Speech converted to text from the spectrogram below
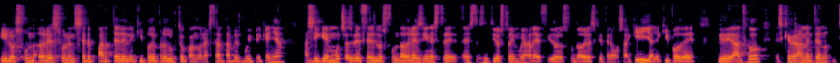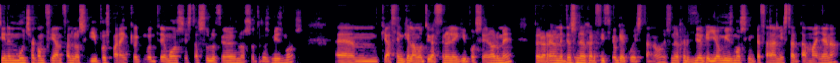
y los fundadores suelen ser parte del equipo de producto cuando una startup es muy pequeña, así que muchas veces los fundadores, y en este, este sentido estoy muy agradecido a los fundadores que tenemos aquí y al equipo de liderazgo, es que realmente tienen mucha confianza en los equipos para que encontremos estas soluciones nosotros mismos, em, que hacen que la motivación en el equipo sea enorme, pero realmente es un ejercicio que cuesta, ¿no? Es un ejercicio que yo mismo, si empezara mi startup mañana,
